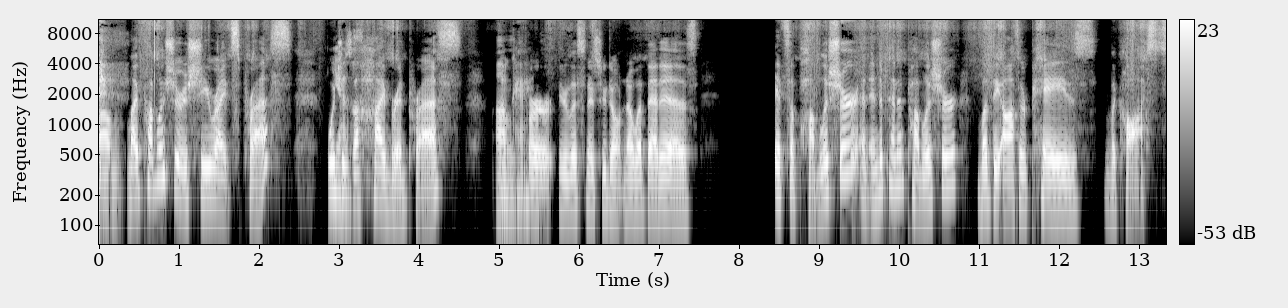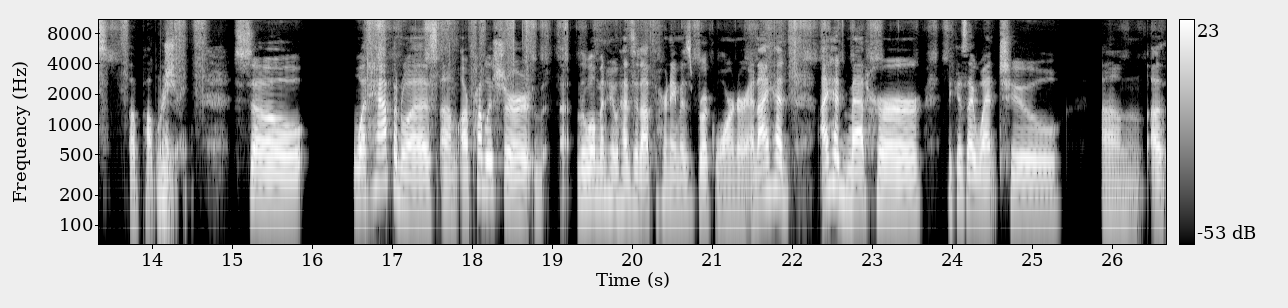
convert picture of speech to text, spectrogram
um, my publisher is She Writes Press, which is a hybrid press. Um, Okay. For your listeners who don't know what that is, it's a publisher, an independent publisher, but the author pays the costs of publishing. So what happened was um, our publisher, uh, the woman who heads it up, her name is Brooke Warner, and I had I had met her because I went to um, a,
